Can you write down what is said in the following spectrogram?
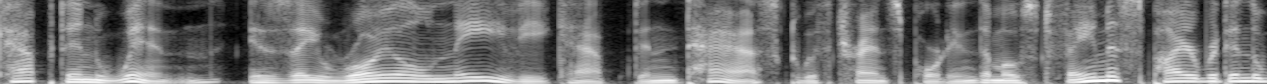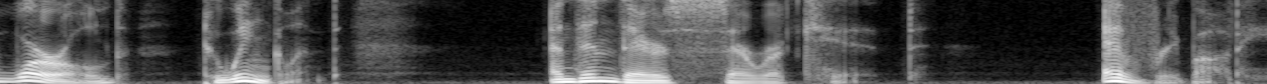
Captain Wynne is a Royal Navy captain tasked with transporting the most famous pirate in the world to England. And then there's Sarah Kidd. Everybody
